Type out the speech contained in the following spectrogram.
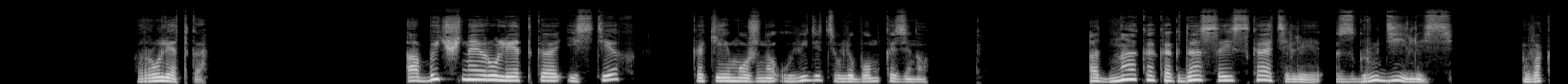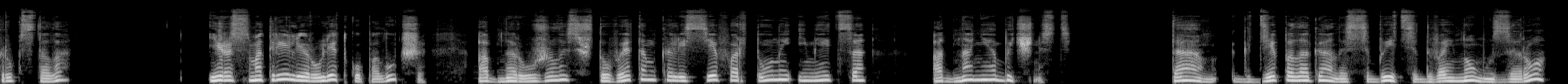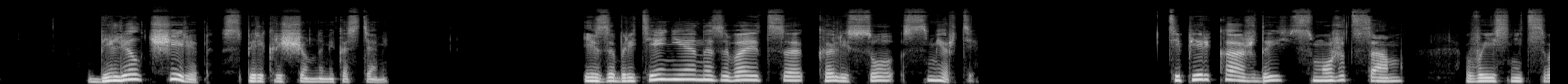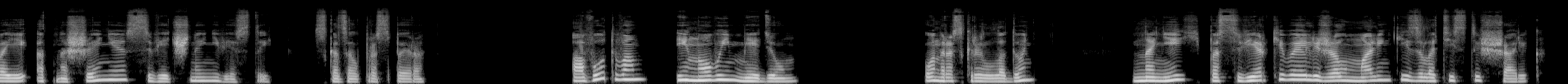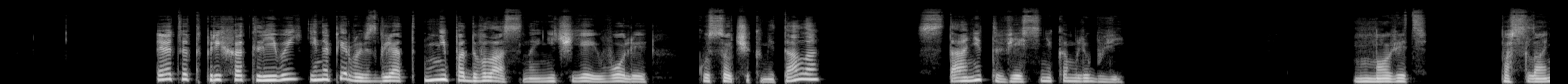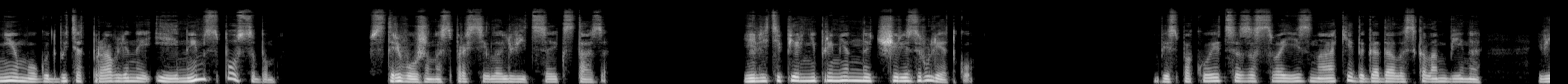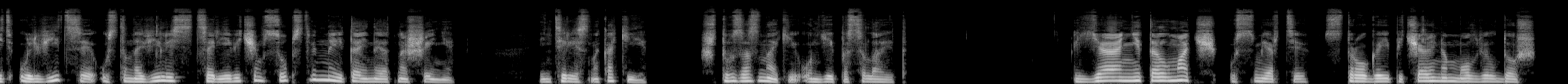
рулетка. Обычная рулетка из тех, какие можно увидеть в любом казино. Однако, когда соискатели сгрудились вокруг стола и рассмотрели рулетку получше, обнаружилось, что в этом колесе фортуны имеется одна необычность. Там, где полагалось быть двойному зеро, белел череп с перекрещенными костями. Изобретение называется «колесо смерти». Теперь каждый сможет сам выяснить свои отношения с вечной невестой, — сказал Проспера. А вот вам и новый медиум. Он раскрыл ладонь. На ней, посверкивая, лежал маленький золотистый шарик. Этот прихотливый и, на первый взгляд, неподвластный ничьей воле кусочек металла станет вестником любви. Но ведь послания могут быть отправлены и иным способом, встревоженно спросила львица экстаза. Или теперь непременно через рулетку? Беспокоиться за свои знаки, догадалась Коломбина — ведь у львицы установились с царевичем собственные тайные отношения. Интересно, какие? Что за знаки он ей посылает? «Я не толмач у смерти», — строго и печально молвил Дош.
